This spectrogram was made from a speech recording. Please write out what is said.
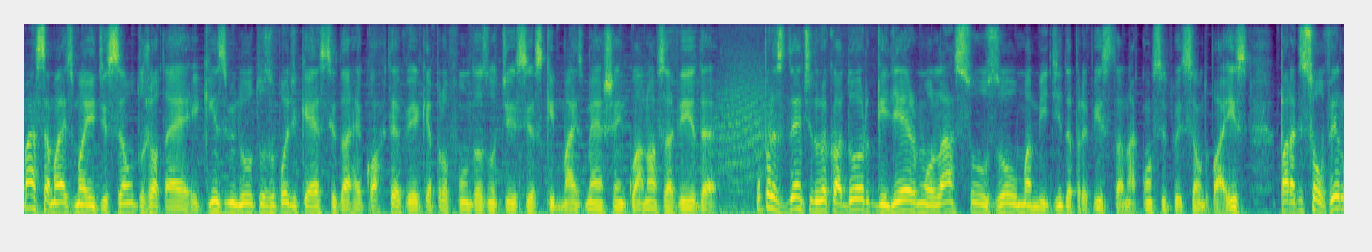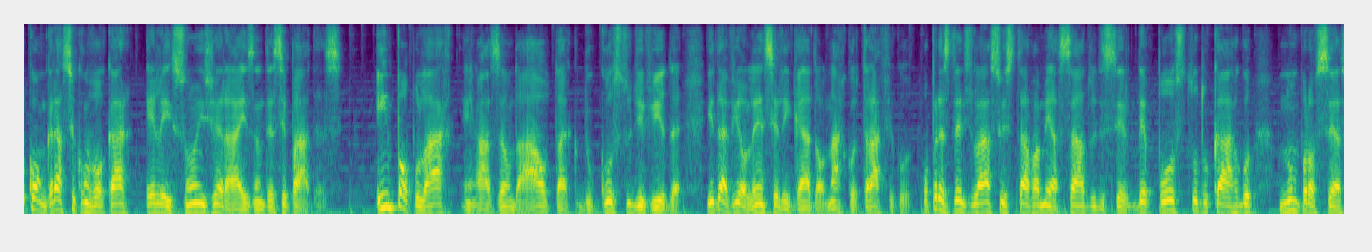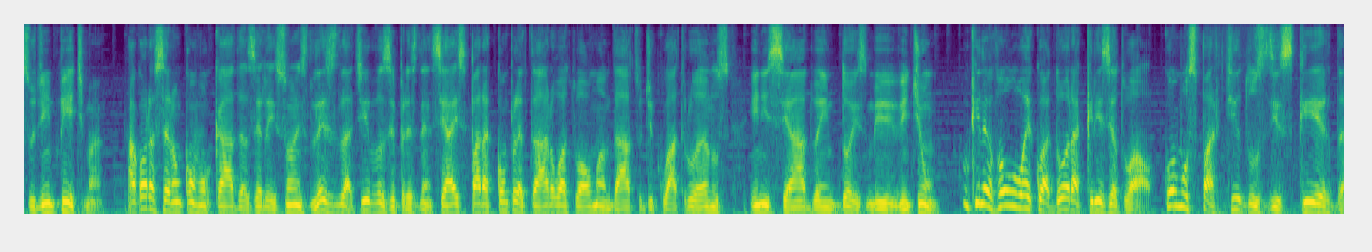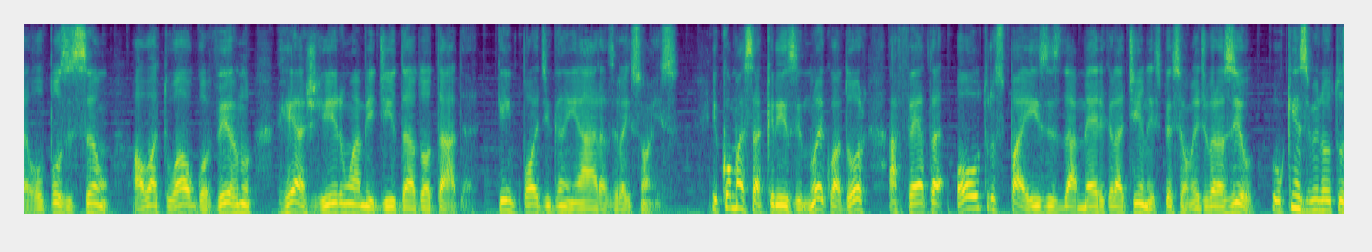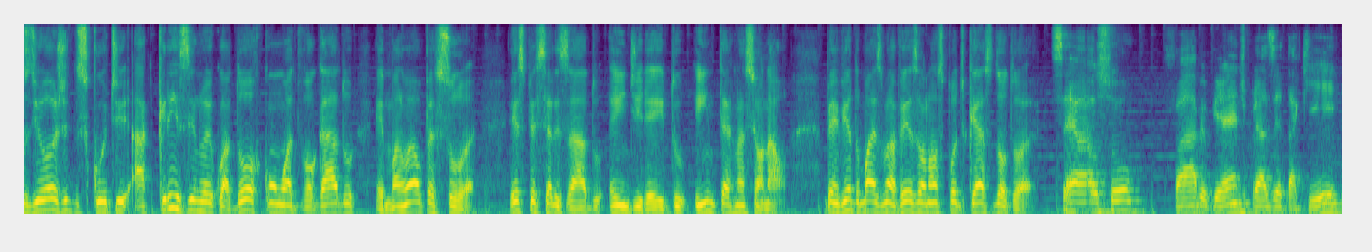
Começa mais uma edição do JR 15 Minutos, o podcast da Record TV que aprofunda as notícias que mais mexem com a nossa vida. O presidente do Equador, Guilherme Lasso, usou uma medida prevista na Constituição do país para dissolver o Congresso e convocar eleições gerais antecipadas. Impopular em razão da alta do custo de vida e da violência ligada ao narcotráfico, o presidente Lasso estava ameaçado de ser deposto do cargo num processo de impeachment. Agora serão convocadas eleições legislativas e presidenciais para completar o atual mandato de quatro anos, iniciado em 2021. O que levou o Equador à crise atual? Como os partidos de esquerda, oposição ao atual governo, reagiram à medida adotada? Quem pode ganhar as eleições? E como essa crise no Equador afeta outros países da América Latina, especialmente o Brasil. O 15 Minutos de hoje discute a crise no Equador com o advogado Emanuel Pessoa, especializado em direito internacional. Bem-vindo mais uma vez ao nosso podcast, doutor. Celso, Fábio, grande prazer estar aqui.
